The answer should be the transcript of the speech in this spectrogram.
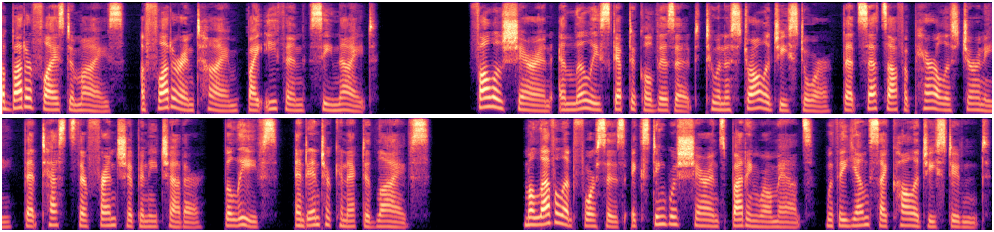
A Butterfly's Demise, A Flutter in Time by Ethan C. Knight. Follows Sharon and Lily's skeptical visit to an astrology store that sets off a perilous journey that tests their friendship in each other, beliefs, and interconnected lives. Malevolent forces extinguish Sharon's budding romance with a young psychology student.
